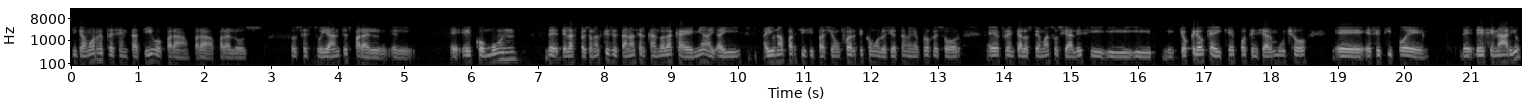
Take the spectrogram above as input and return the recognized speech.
digamos, representativo para, para, para los, los estudiantes, para el, el, el común de, de, las personas que se están acercando a la academia. Hay, hay, una participación fuerte, como lo decía también el profesor, eh, frente a los temas sociales y, y, yo creo que hay que potenciar mucho eh, ese tipo de, de, escenario.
